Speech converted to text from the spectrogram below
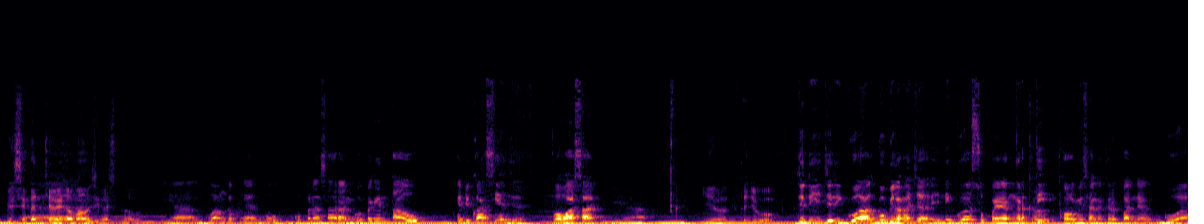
Biasanya kan Ya. cewek gak mau sih ngasih tahu. Ya gue anggapnya gue gue penasaran gue pengen tahu edukasi aja wawasan. Iya. Iya kita juga. Jadi jadi gue gue bilang aja ini gue supaya ngerti kalau misalnya ke depannya gue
